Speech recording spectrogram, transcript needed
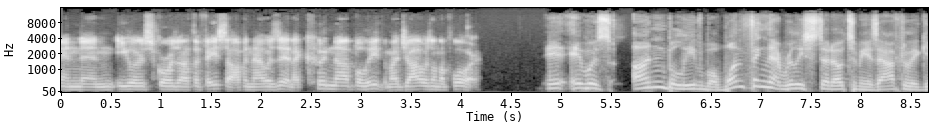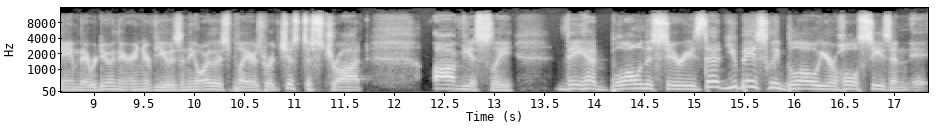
and then Ehlers scores off the faceoff, and that was it. I could not believe it. My jaw was on the floor. It, it was unbelievable. One thing that really stood out to me is after the game, they were doing their interviews, and the Oilers players were just distraught. Obviously, they had blown the series. That you basically blow your whole season eh,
